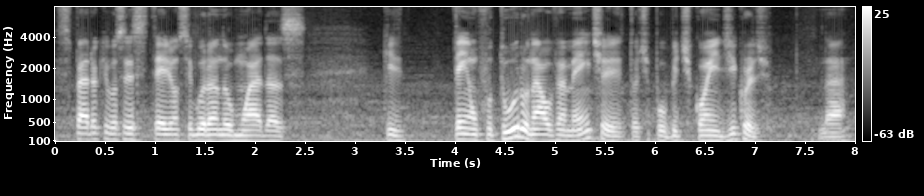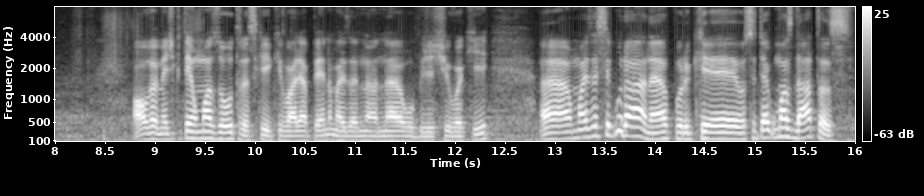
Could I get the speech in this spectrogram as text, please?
Espero que vocês estejam segurando moedas que tenham futuro, né? Obviamente, tô tipo Bitcoin e Decred, né? Obviamente que tem umas outras que, que vale a pena, mas não, não é o objetivo aqui. Ah, mas é segurar, né? Porque você tem algumas datas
